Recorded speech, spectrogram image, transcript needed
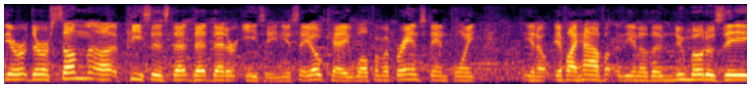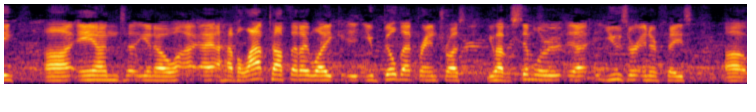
there there are some uh, pieces that, that that are easy, and you say, okay, well, from a brand standpoint, you know, if I have you know the new Moto Z. Uh, and uh, you know, I, I, have a laptop that I like. You build that brand trust. You have a similar uh, user interface. Uh,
